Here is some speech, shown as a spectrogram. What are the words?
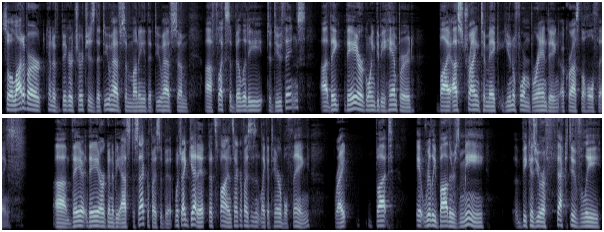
So a lot of our kind of bigger churches that do have some money, that do have some uh, flexibility to do things, uh, they they are going to be hampered by us trying to make uniform branding across the whole thing. Um, they they are going to be asked to sacrifice a bit, which I get it. That's fine. Sacrifice isn't like a terrible thing, right? But it really bothers me because you're effectively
